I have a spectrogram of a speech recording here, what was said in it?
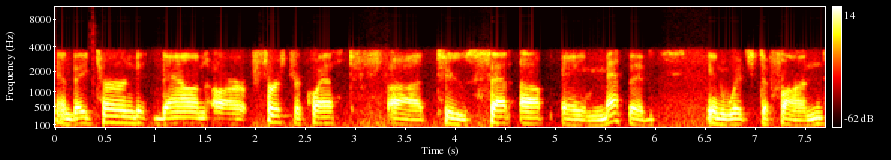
and they turned down our first request uh, to set up a method in which to fund.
